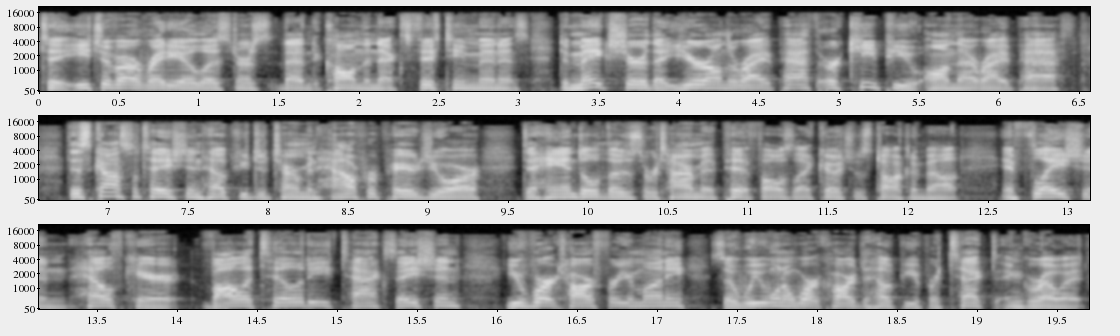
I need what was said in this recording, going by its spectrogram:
to each of our radio listeners that call in the next 15 minutes to make sure that you're on the right path or keep you on that right path. This consultation helps you determine how prepared you are to handle those retirement pitfalls like Coach was talking about inflation, healthcare, volatility, taxation. You've worked hard for your money, so we want to work hard to help you protect and grow it.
